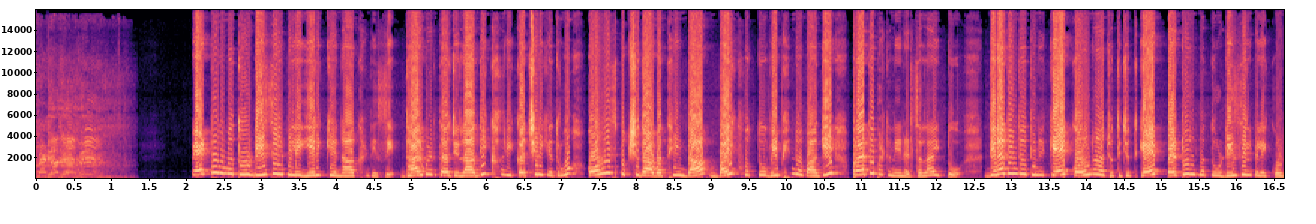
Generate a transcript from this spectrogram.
Perdão, ಪೆಟ್ರೋಲ್ ಮತ್ತು ಡೀಸೆಲ್ ಬೆಲೆ ಏರಿಕೆಯನ್ನು ಖಂಡಿಸಿ ಧಾರವಾಡದ ಜಿಲ್ಲಾಧಿಕಾರಿ ಕಚೇರಿ ಎದುರು ಕಾಂಗ್ರೆಸ್ ಪಕ್ಷದ ವತಿಯಿಂದ ಬೈಕ್ ಹೊತ್ತು ವಿಭಿನ್ನವಾಗಿ ಪ್ರತಿಭಟನೆ ನಡೆಸಲಾಯಿತು. ದಿನದಿಂದ ದಿನಕ್ಕೆ ಕೊರೋನಾ ಜೊತೆ ಜೊತೆಗೆ ಪೆಟ್ರೋಲ್ ಮತ್ತು ಡೀಸೆಲ್ ಬೆಲೆ ಕೂಡ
